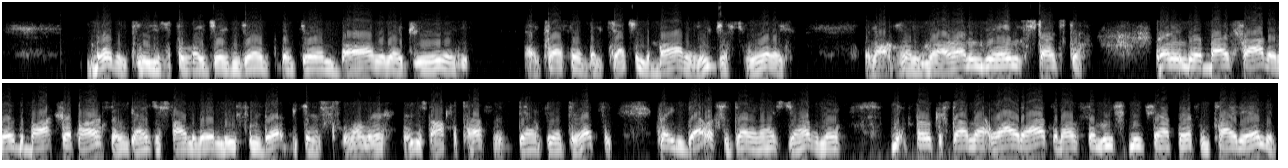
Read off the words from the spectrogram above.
more than pleased with the way Jaden Jones has been throwing the ball, the way Drew and and Preston have been catching the ball, and we just really, you know, when, when our running game starts to run into a buzzsaw, they load the box up on us. Those guys just find a way to loosen it up because, you know, they're, they're just awful tough with downfield threats. And Clayton Dallas has done a nice job, and they get focused on that wide out, and all of a sudden he sneaks out there from tight end. And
